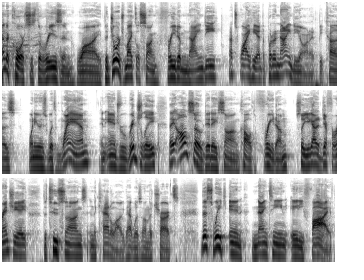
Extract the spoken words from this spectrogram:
That, of course, is the reason why the George Michael song Freedom 90, that's why he had to put a 90 on it, because when he was with Wham and Andrew Ridgeley, they also did a song called Freedom. So you got to differentiate the two songs in the catalog. That was on the charts. This week in 1985.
